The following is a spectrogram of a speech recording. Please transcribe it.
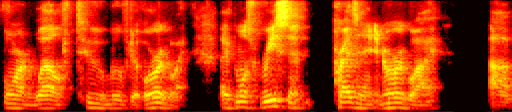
foreign wealth to move to Uruguay. Like the most recent president in Uruguay uh,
